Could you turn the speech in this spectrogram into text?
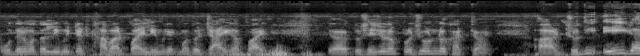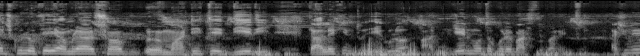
ওদের মতো লিমিটেড খাবার পায় লিমিটেড মতো জায়গা পায়। তো সেই জন্য প্রচণ্ড খাটতে হয়। আর যদি এই গাছগুলোকেই আমরা সব মাটিতে দিয়ে দিই, তাহলে কিন্তু এগুলো নিজের মতো করে বাঁচতে পারে। অ্যাকচুয়ালি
